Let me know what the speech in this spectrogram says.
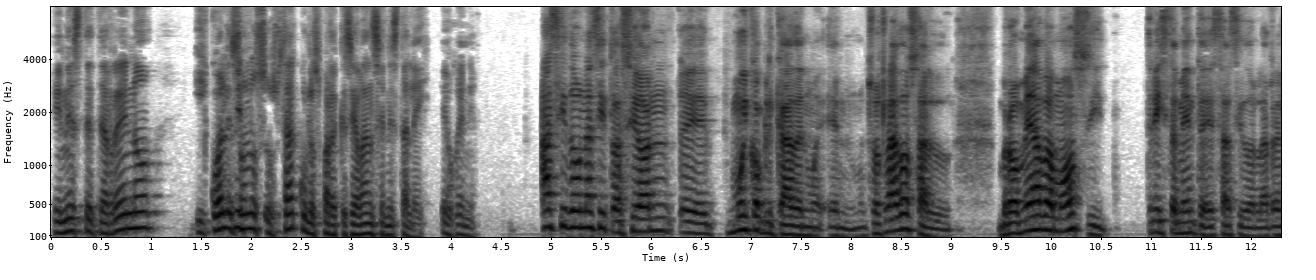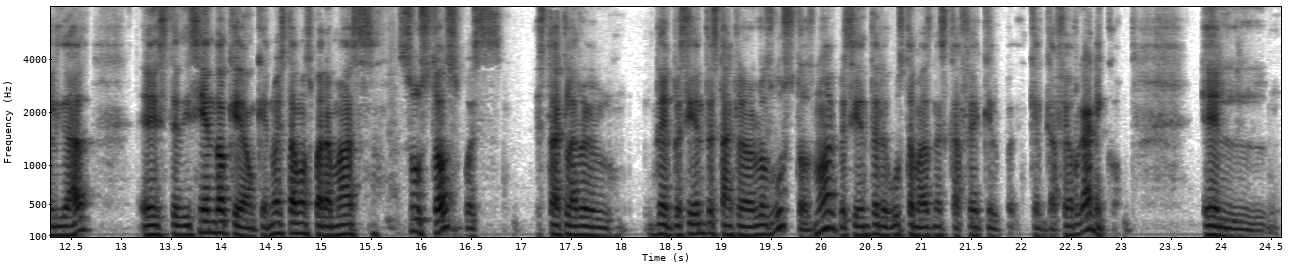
en este terreno y cuáles son los obstáculos para que se avance en esta ley? Eugenio. Ha sido una situación eh, muy complicada en, en, muchos lados. Al bromeábamos y tristemente esa ha sido la realidad, este, diciendo que aunque no estamos para más sustos, pues está claro el, del presidente están claros los gustos, ¿no? Al presidente le gusta más Nescafé que el, que el café orgánico. El,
